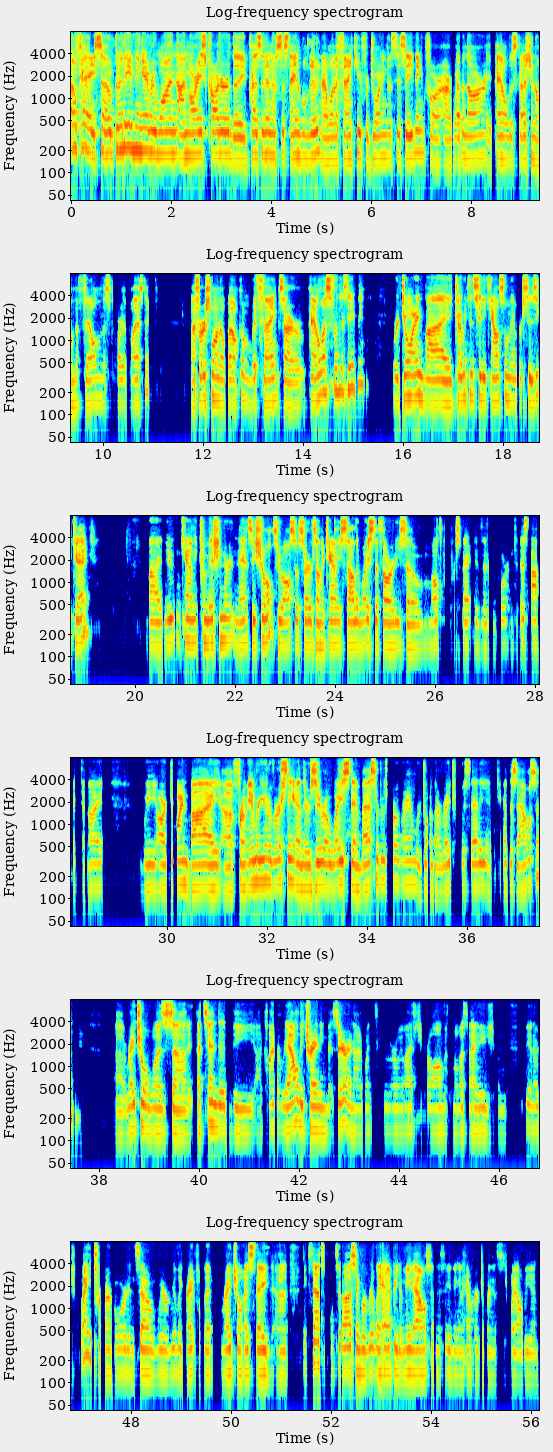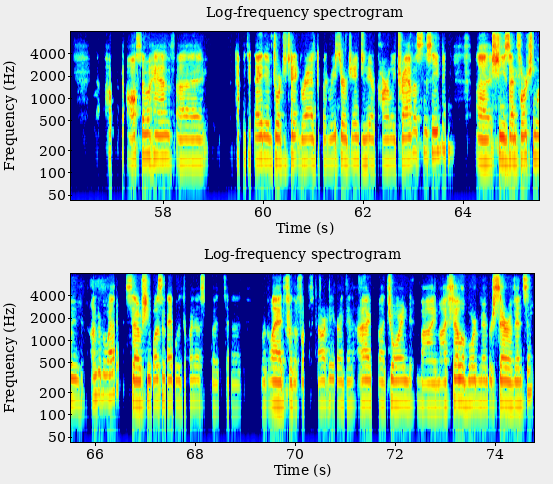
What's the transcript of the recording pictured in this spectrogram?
Okay, so good evening, everyone. I'm Maurice Carter, the president of Sustainable Newton. I want to thank you for joining us this evening for our webinar, a panel discussion on the film, The Story of Plastic. I first want to welcome with thanks our panelists for this evening. We're joined by Covington City Council member Susie Keck, by Newton County Commissioner Nancy Schultz, who also serves on the County Solid Waste Authority, so multiple perspectives that are important to this topic tonight. We are joined by, uh, from Emory University and their Zero Waste Ambassadors Program, we're joined by Rachel Massetti and Candace Allison. Uh, Rachel was uh, attended the uh, climate reality training that Sarah and I went to early last year, along with Melissa Hayes and you know Wayne from our board, and so we're really grateful that Rachel has stayed uh, accessible to us, and we're really happy to meet Allison this evening and have her join us as well. We had hoped to also have uh, Covington native Georgia Tech graduate research engineer Carly Travis this evening. Uh, she's unfortunately under the weather, so she wasn't able to join us, but uh, we're glad for the folks that are here. And then I'm uh, joined by my fellow board member, Sarah Vincent.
